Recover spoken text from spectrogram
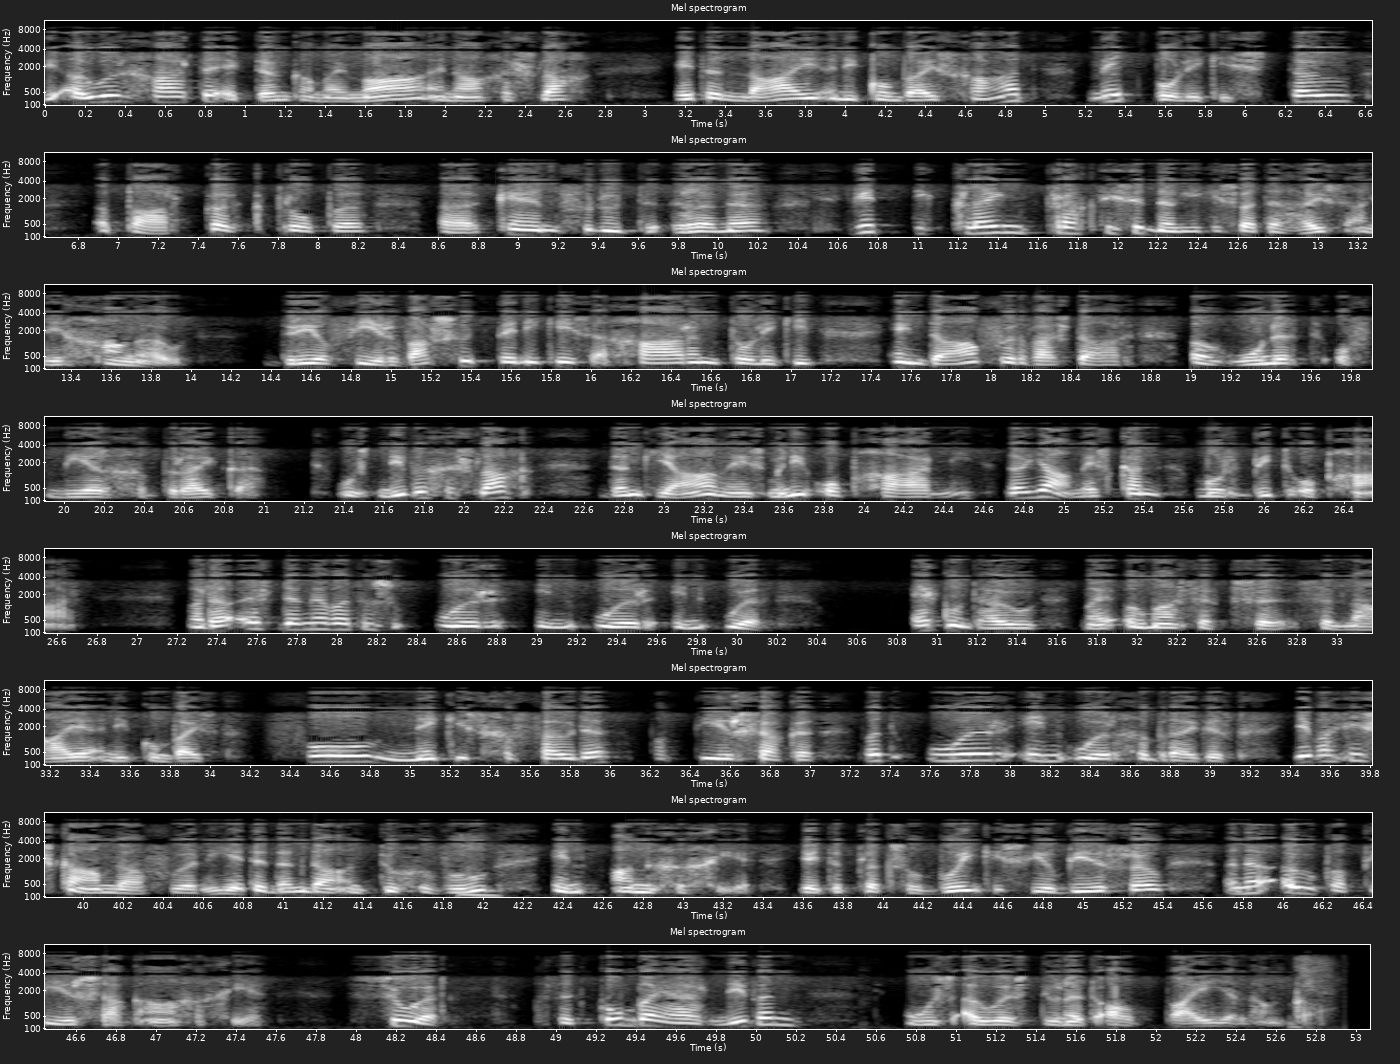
Die ouer garte, ek dink aan my ma en haar geslag, het 'n laai in die kombuis gehad met bolletjies tou, 'n paar kurkproppe, 'n can fruit ringe. Weet die klein praktiese dingetjies wat 'n huis aan die gang hou. 3 of 4 wasgoedpennetjies, 'n garentolletjie en daarvoor was daar 'n 100 of meer gebruike. Ons nuwe geslag dink ja, mens moenie opgaar nie. Nou ja, mens kan morbied opgaar. Maar daar is dinge wat ons oor en oor en oor. Ek onthou my ouma se se, se laaie in die kombuis vol netjies gevoude papiersakke wat oor en oor gebruik is. Jy was nie skaam daarvoor nie. Jy het 'n ding daarin toegewoel hmm. en aangegee. Jy het 'n pliksel boontjies vir jou buurvrou in 'n ou papiersak aangegee. So, as dit kom by hernuwing, ons ouers doen dit al baie lank al.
